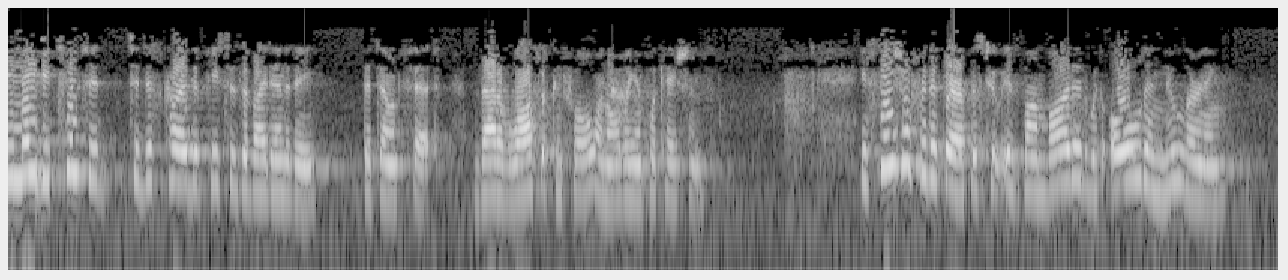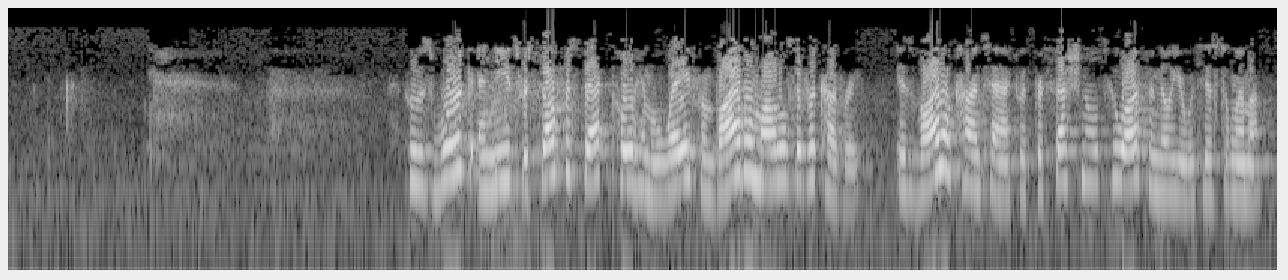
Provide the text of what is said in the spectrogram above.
He may be tempted to discard the pieces of identity that don't fit, that of loss of control and all the implications. Essential for the therapist who is bombarded with old and new learning, whose work and needs for self-respect pull him away from viable models of recovery, is vital contact with professionals who are familiar with his dilemma.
